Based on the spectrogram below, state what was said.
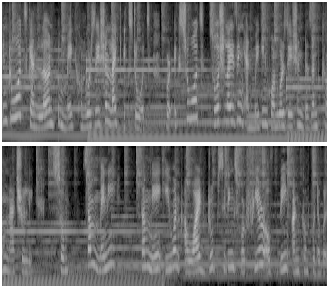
Introverts can learn to make conversation like extroverts. For extroverts, socializing and making conversation doesn't come naturally. So some many some may even avoid group sittings for fear of being uncomfortable.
